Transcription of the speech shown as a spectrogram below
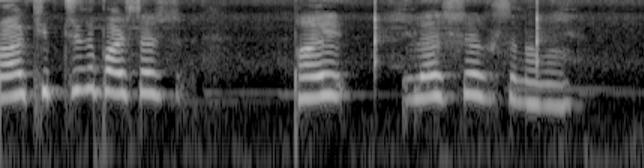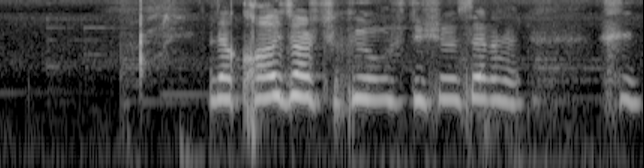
Takipçini paylaş paylaşacaksın ama. Bir de Kaiser çıkıyormuş düşünsene.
